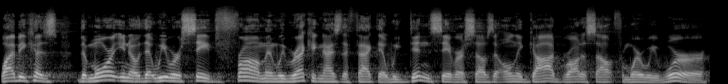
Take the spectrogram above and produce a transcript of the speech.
Why? Because the more, you know, that we were saved from and we recognize the fact that we didn't save ourselves, that only God brought us out from where we were,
